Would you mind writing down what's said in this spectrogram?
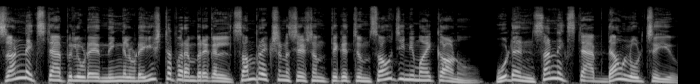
സൺ നെക്സ്റ്റ് ആപ്പിലൂടെ നിങ്ങളുടെ ഇഷ്ടപരമ്പരകൾ സംപ്രേക്ഷണ ശേഷം തികച്ചും സൗജന്യമായി കാണൂ. ഉടൻ സൺ നെക്സ്റ്റ് ആപ്പ് ഡൗൺലോഡ് ചെയ്യൂ.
